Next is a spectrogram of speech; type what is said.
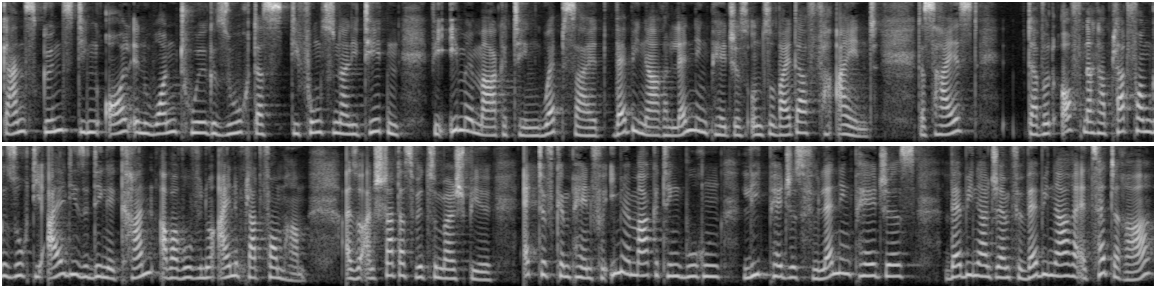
ganz günstigen All-in-One-Tool gesucht, das die Funktionalitäten wie E-Mail-Marketing, Website, Webinare, Landingpages und so weiter vereint. Das heißt, da wird oft nach einer Plattform gesucht, die all diese Dinge kann, aber wo wir nur eine Plattform haben. Also anstatt dass wir zum Beispiel Active Campaign für E-Mail-Marketing buchen, Lead Pages für Landing-Pages, Webinar Jam für Webinare etc.,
